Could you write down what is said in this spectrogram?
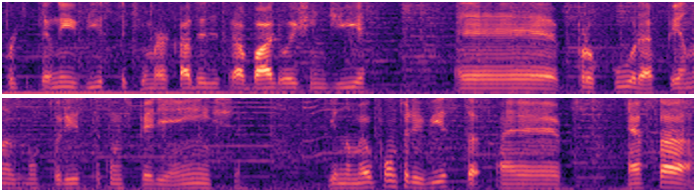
porque tendo em vista que o mercado de trabalho hoje em dia é, procura apenas motorista com experiência. E no meu ponto de vista, é, essa,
